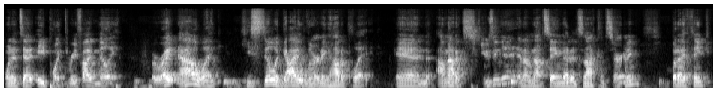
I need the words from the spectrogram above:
when it's at 8.35 million. But right now, like he's still a guy learning how to play. And I'm not excusing it and I'm not saying that it's not concerning, but I think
